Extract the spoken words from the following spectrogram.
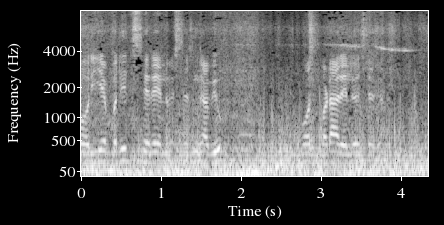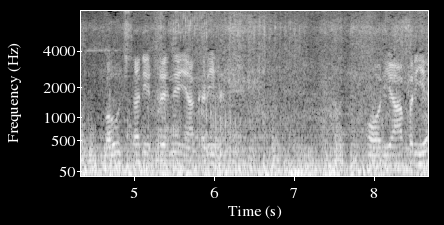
और ये ब्रिज से रेलवे स्टेशन का व्यू। बहुत बड़ा रेलवे स्टेशन। बहुत सारी ट्रेनें यहाँ खड़ी हैं। और यहाँ पर ये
